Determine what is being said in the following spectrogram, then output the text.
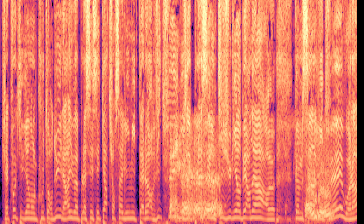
chaque fois qu'il vient dans le coup tordu, il arrive à placer ses cartes sur sa limite. Tout à l'heure, vite fait, il nous a placé un petit Julien Bernard euh, comme ça, Ah vite bah oui. fait, voilà.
